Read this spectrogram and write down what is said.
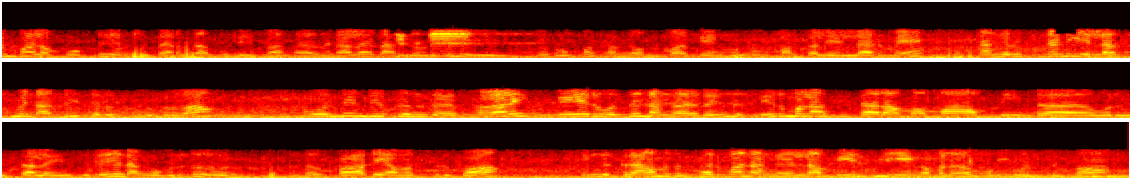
மேம்பாலம் போட்டு எங்களுக்கு தரதா சொல்லியிருக்காங்க அதனால நாங்கள் வந்து ரொம்ப சந்தோஷமா இருக்கோம் எங்கள் ஊர் மக்கள் எல்லாருமே. நாங்கள் இதுக்கு முன்னாடி எல்லாத்துக்குமே நன்றி தெரிவிச்சிருக்கிறோம் இப்போ வந்து எங்களுக்கு இந்த சாலைக்கு பேர் வந்து நாங்கள் ரெண்டு நிர்மலா சீதாராமம்மா அப்படின்ற ஒரு தலை இதுலேயே நாங்கள் வந்து இந்த பாதை அமைச்சிருக்கோம். எங்கள் கிராமத்து சார்பாக நாங்கள் எல்லாம் பேசி ஏகமனதாக முடிவெடுத்திருக்கோம்.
